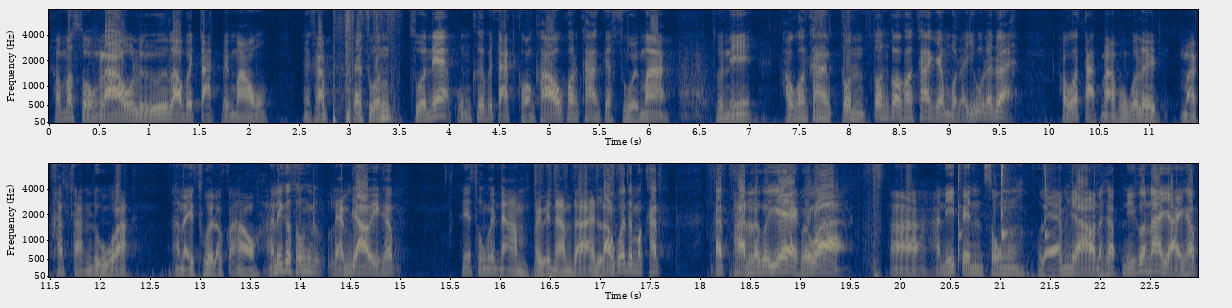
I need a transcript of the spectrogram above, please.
เขามาส่งเราหรือเราไปตัดไปเหมานะครับ แต่สวนสวนเนี้ยผมเคยไปตัดของเขาค่อนข้างจะสวยมากส่วนนี้เขาค่อนข้างต้นต้นก็ค่อนข้างจะหมดอายุแล้วด้วยเขาก็ตัดมาผมก็เลยมาคัดสรรดูว่าอันไหนสวยเราก็เอา อันนี้ก็ทรงแหลมยาวอีกครับ นี่ทรงเวียดนามไปเวียดนามได้ เราก็จะมาคัดคัดพันธุ์แล้วก็แยกไปว่าอ่าอันนี้เป็นทรงแหลมยาวนะครับ นี้ก็หน้าใหญ่ครับ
